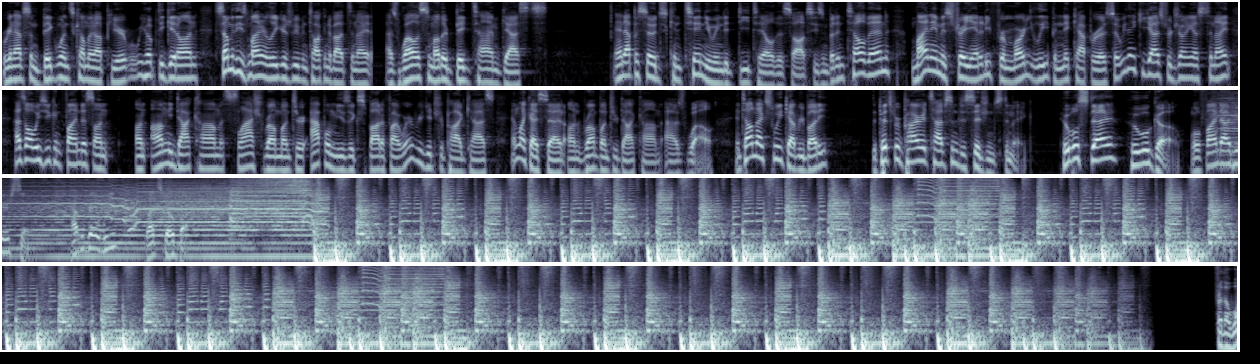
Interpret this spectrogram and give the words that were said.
We're going to have some big ones coming up here where we hope to get on some of these minor leaguers we've been talking about tonight, as well as some other big time guests and episodes continuing to detail this offseason. But until then, my name is Trey Yanity from Marty Leap and Nick Caparoso. We thank you guys for joining us tonight. As always, you can find us on on omni.com slash rumbunter, Apple Music, Spotify, wherever you get your podcasts, and like I said, on rumbunter.com as well. Until next week, everybody, the Pittsburgh Pirates have some decisions to make. Who will stay? Who will go? We'll find out here soon. Have a great week. Let's go Bucs.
